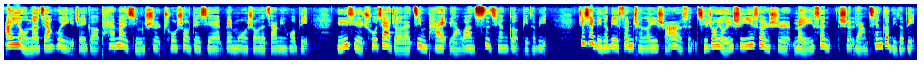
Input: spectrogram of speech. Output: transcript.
安永呢将会以这个拍卖形式出售这些被没收的加密货币，允许出价者来竞拍两万四千个比特币。这些比特币分成了一十二份，其中有一十一份是每一份是两千个比特币。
